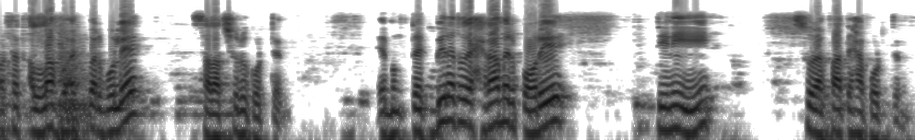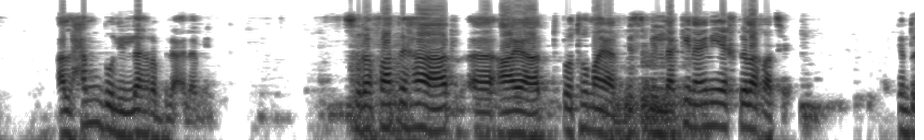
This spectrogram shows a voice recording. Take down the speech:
অর্থাৎ আল্লাহ একবার বলে সালাদ শুরু করতেন। এবং তেকবিরাতুল এহরামের পরে তিনি সুরা ফাতেহা পড়তেন। আলহামদুলিল্লাহ রবিল্লা আলমিন। সুরা ফাতেহার আয়াত, প্রথম আয়াত কি আছে। কিন্তু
